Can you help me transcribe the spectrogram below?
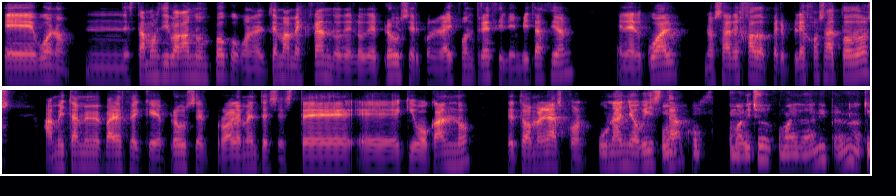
Eh, bueno, mm, estamos divagando un poco con el tema mezclando de lo de browser con el iPhone 13 y la invitación, en el cual nos ha dejado perplejos a todos. A mí también me parece que browser probablemente se esté eh, equivocando. De todas maneras, con un año vista. Como, ha dicho, como ha dicho Dani, pero no, ha te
